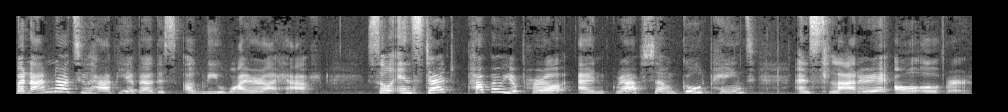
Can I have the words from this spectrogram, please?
But I'm not too happy about this ugly wire I have. So instead, pop out your pearl and grab some gold paint and slather it all over.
